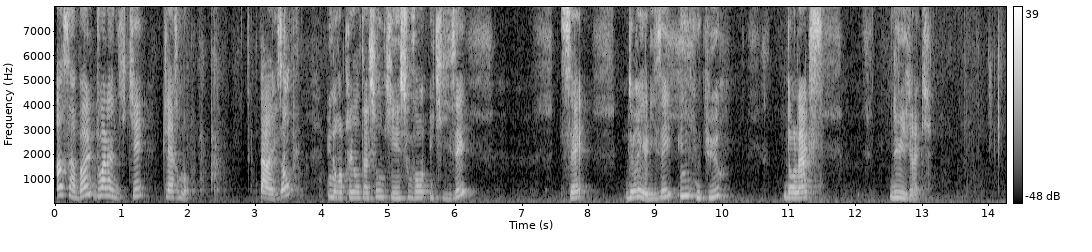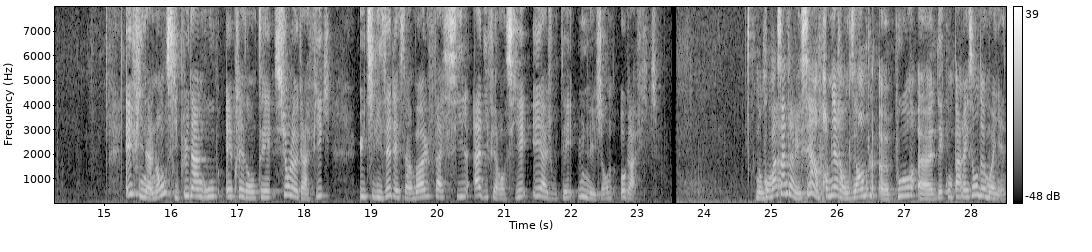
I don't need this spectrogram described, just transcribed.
un symbole doit l'indiquer clairement. Par exemple, une représentation qui est souvent utilisée, c'est de réaliser une coupure dans l'axe du Y. Et finalement, si plus d'un groupe est présenté sur le graphique, utilisez des symboles faciles à différencier et ajouter une légende au graphique. Donc on va s'intéresser à un premier exemple euh, pour euh, des comparaisons de moyenne.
